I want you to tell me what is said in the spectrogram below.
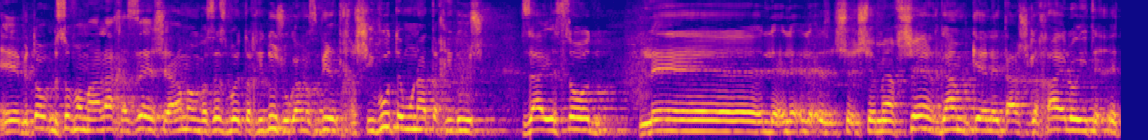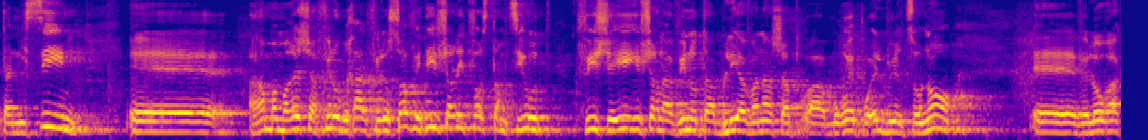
אה, בסוף המהלך הזה שהרמב"ם מבסס בו את החידוש הוא גם מסביר את חשיבות אמונת החידוש. זה היסוד ל... ל... ל... ש... שמאפשר גם כן את ההשגחה האלוהית, את הניסים. הרמב"ם מראה שאפילו בכלל פילוסופית אי אפשר לתפוס את המציאות כפי שהיא, אי אפשר להבין אותה בלי הבנה שהבורא פועל ברצונו ולא רק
